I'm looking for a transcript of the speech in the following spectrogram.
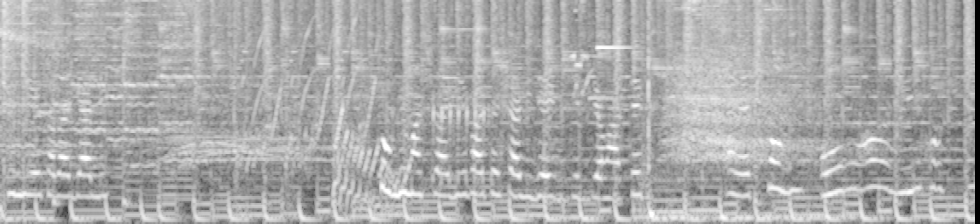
Üçüncüye kadar geldik. Son bir maç daha girip arkadaşlar videoya gireceğim artık. Evet son. Oha yeni. Aa.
